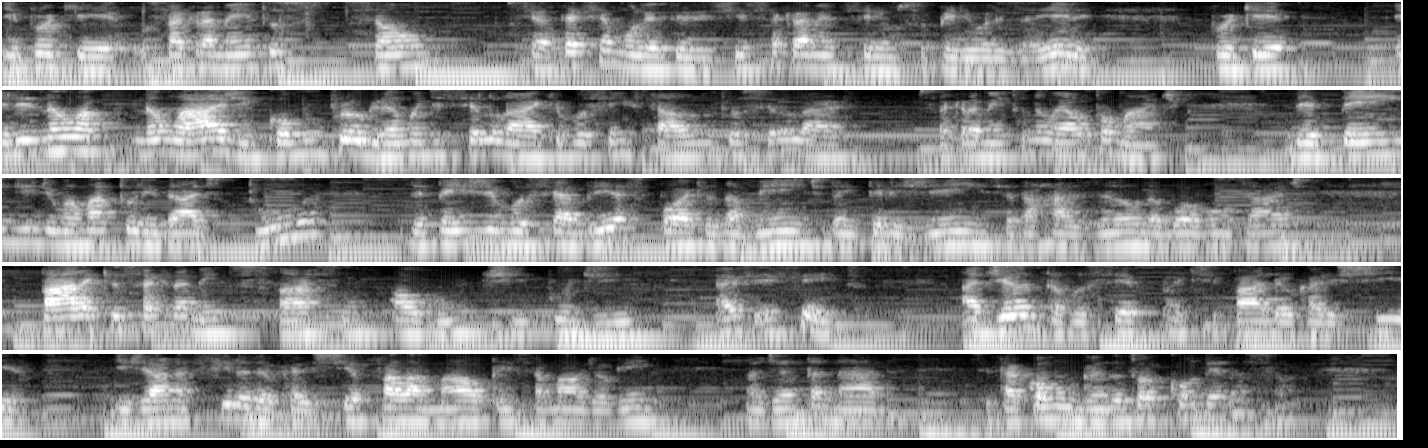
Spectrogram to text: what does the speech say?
e porque os sacramentos são, se até se amuleto existisse, os sacramentos seriam superiores a ele, porque eles não, não agem como um programa de celular que você instala no teu celular. O sacramento não é automático. Depende de uma maturidade tua, depende de você abrir as portas da mente, da inteligência, da razão, da boa vontade, para que os sacramentos façam algum tipo de efeito. Adianta você participar da Eucaristia e já na fila da Eucaristia falar mal, pensar mal de alguém? Não adianta nada. Você está comungando a tua condenação.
